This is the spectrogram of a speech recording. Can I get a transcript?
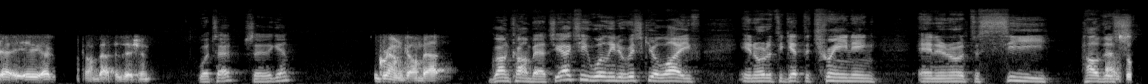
a combat position. What's that? Say it again. Ground combat. Ground combat. So you're actually willing to risk your life in order to get the training and in order to see how this Absolutely.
